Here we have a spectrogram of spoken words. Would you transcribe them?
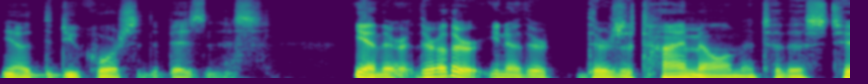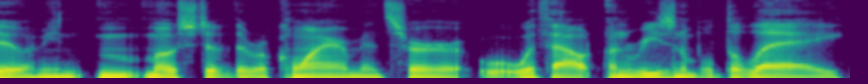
you know the due course of the business yeah, there, there are other, you know, there, there's a time element to this too. I mean, m- most of the requirements are without unreasonable delay,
